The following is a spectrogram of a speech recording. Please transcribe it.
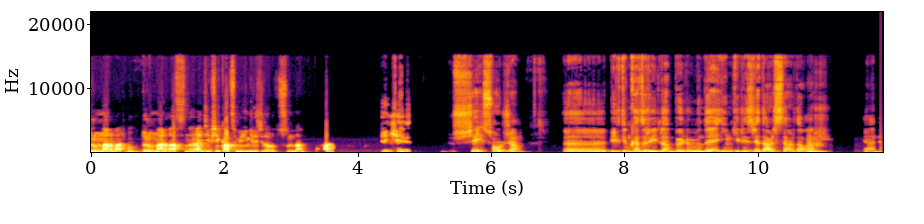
durumlar var. Bu durumlarda aslında öğrenciye bir şey katmıyor İngilizce doğrultusunda. Peki şey soracağım. Ee, bildiğim kadarıyla bölümünde İngilizce dersler de var. Yani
